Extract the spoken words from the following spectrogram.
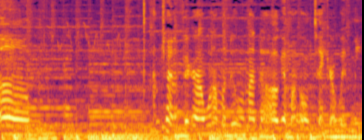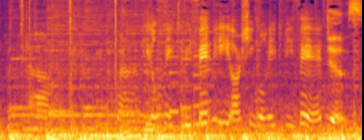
um, I'm trying to figure out what I'm gonna do with my dog. Am I gonna take her with me? Well, he'll need to be fed. He or she will need to be fed, Yes.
